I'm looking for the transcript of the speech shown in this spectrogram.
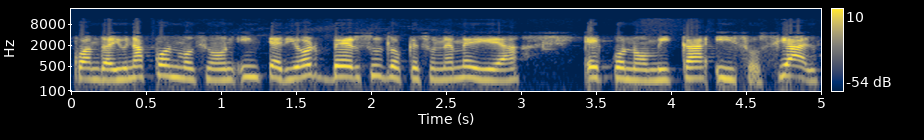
cuando hay una conmoción interior versus lo que es una medida económica y social.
